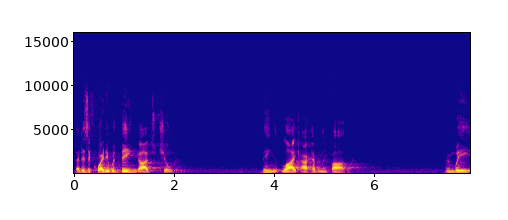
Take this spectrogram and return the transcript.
that is equated with being God's children, being like our Heavenly Father. When we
